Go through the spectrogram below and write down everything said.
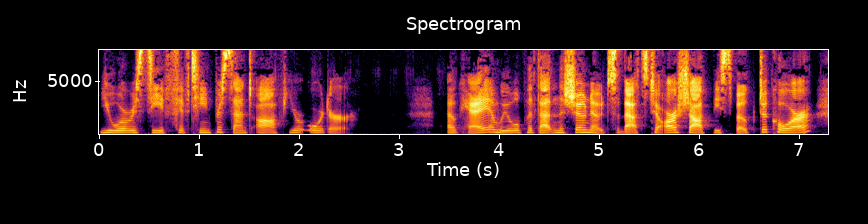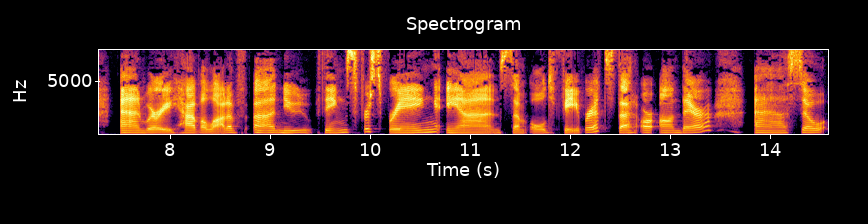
you will receive fifteen percent off your order. Okay, and we will put that in the show notes. So that's to our shop, Bespoke Decor, and where we have a lot of uh, new things for spring and some old favorites that are on there. Uh, so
